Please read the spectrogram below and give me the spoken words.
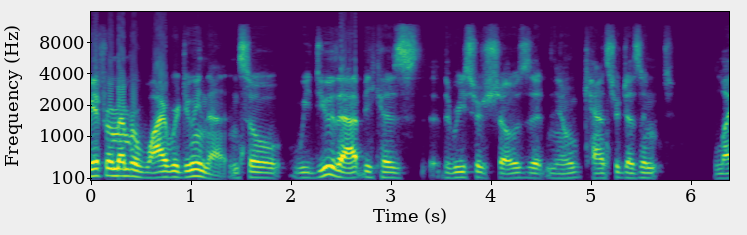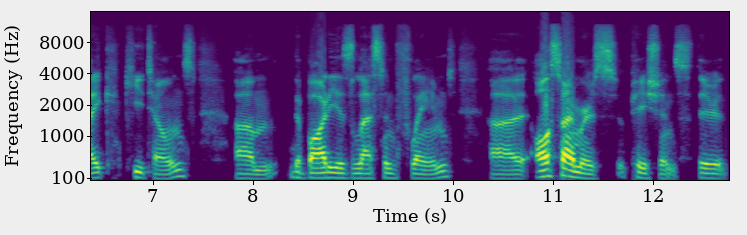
we have to remember why we're doing that. And so we do that because the research shows that you know cancer doesn't like ketones. Um, the body is less inflamed. Uh, Alzheimer's patients, their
